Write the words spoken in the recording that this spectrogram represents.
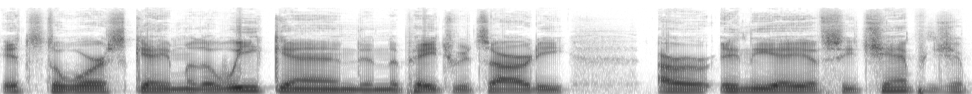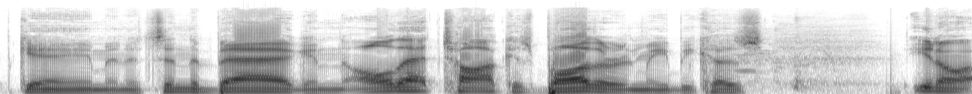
it's the worst game of the weekend and the Patriots already are in the AFC Championship game and it's in the bag and all that talk is bothering me because you know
